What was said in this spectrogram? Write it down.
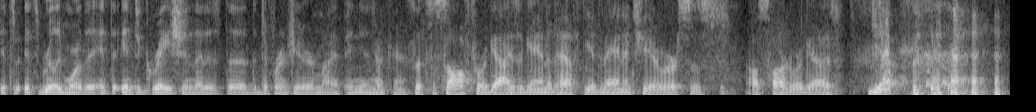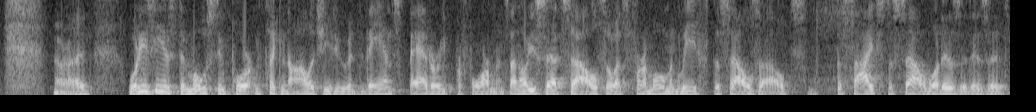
it's it's really more the, the integration that is the, the differentiator, in my opinion. Okay, so it's the software guys again that have the advantage here versus us hardware guys. Yep. All right. What do you see as the most important technology to advance battery performance? I know you said cells, so let's for a moment leave the cells out. Besides the cell, what is it? Is it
